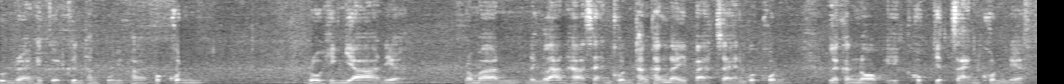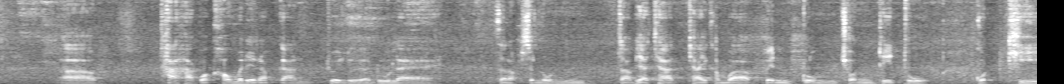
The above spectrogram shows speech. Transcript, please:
รุนแรงให้เกิดขึ้นทั้งภูมิภาคเพราะคนโรฮิงญาเนี่ย ประมาณ1ล้าน5แสนคน ทั้งข้างใน8แสนกว่าคน และข้างนอกอีก 6 7แสนคนเนี่ยอ่าถ้าหากว่าเขาไม่ได้รับการช่วยเหลือดูแลสนับสนุนสหประชาชาติใช้คำว่าเป็นกลุ่มชนที่ถูกกดขี่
